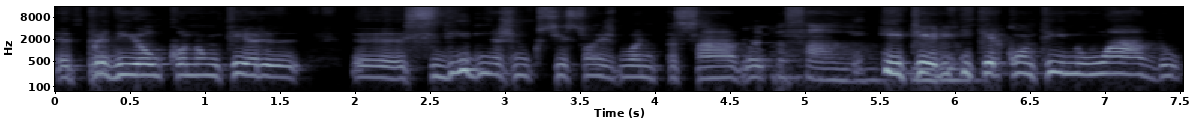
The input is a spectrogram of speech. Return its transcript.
eh, perdeu com não ter uh, cedido nas negociações do ano passado, ano passado. E, ter, uhum. e ter continuado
